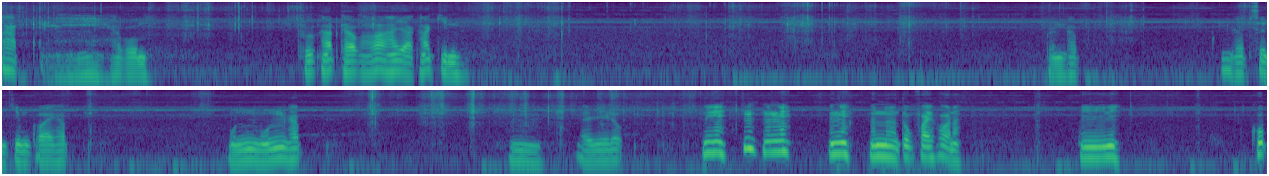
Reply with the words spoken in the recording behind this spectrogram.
ปั๊บนี่ครับผม ฝึกหัดครับว่าอยากหากิน เป็นครับนี่ครับเส้นกิมกอยครับ หมุนหมุนครับ อืมได้ดีลูกนี่ไงนั่นไงนั่นไงนั่นน่ะตรงไฟพ่อนะนี่นี่นี่คุบ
